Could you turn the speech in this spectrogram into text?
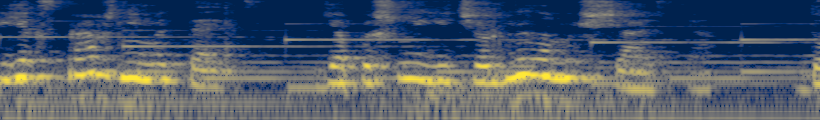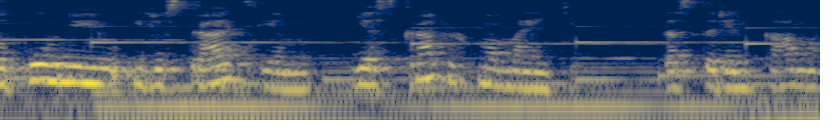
І як справжній митець я пишу її чорнилами щастя, доповнюю ілюстраціями яскравих моментів та сторінками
